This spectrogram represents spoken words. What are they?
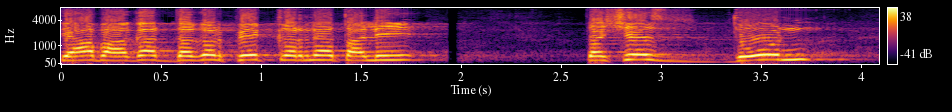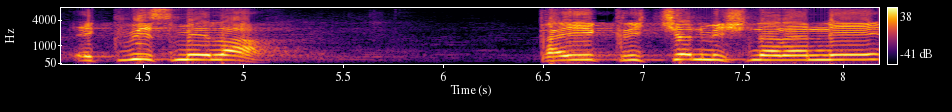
त्या भागात दगडफेक करण्यात आली. तसेच दोन एकवीस मेला काही ख्रिश्चन मिशनऱ्यांनी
